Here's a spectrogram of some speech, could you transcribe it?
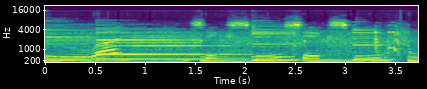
to 1 six two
